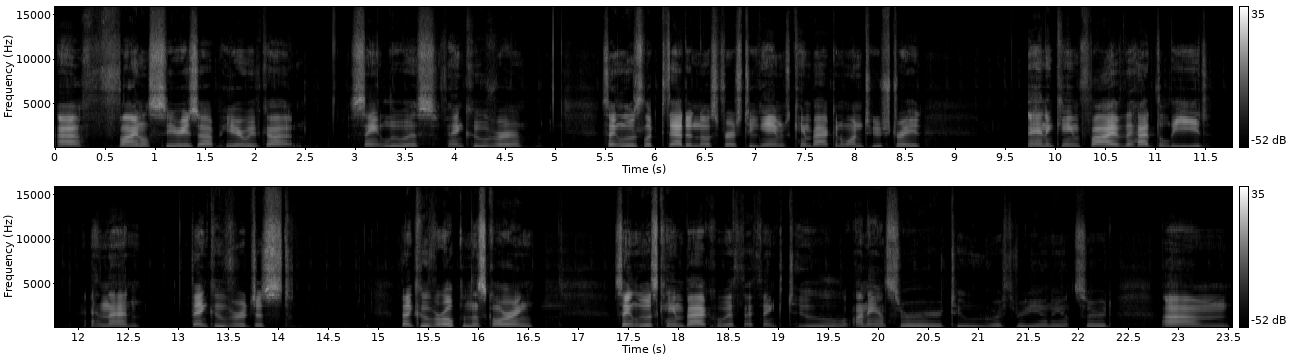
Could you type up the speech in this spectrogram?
Uh, final series up here, we've got St. Louis, Vancouver. St. Louis looked dead in those first two games, came back and won two straight. And in game five, they had the lead. And then Vancouver just. Vancouver opened the scoring St. Louis came back with I think two unanswered, two or three unanswered. Um,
